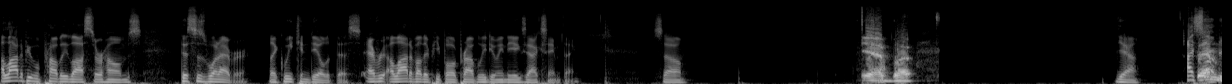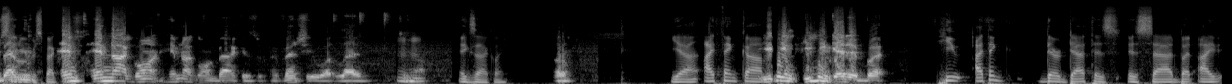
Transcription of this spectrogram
a lot of people probably lost their homes. This is whatever. Like we can deal with this. Every a lot of other people are probably doing the exact same thing. So Yeah, but yeah. I still them, understand them, your perspective. him, him not going, him not going back is eventually what led. Mhm. exactly. Oh. Yeah i think um you can you can get it, but he i think their death is is sad but i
